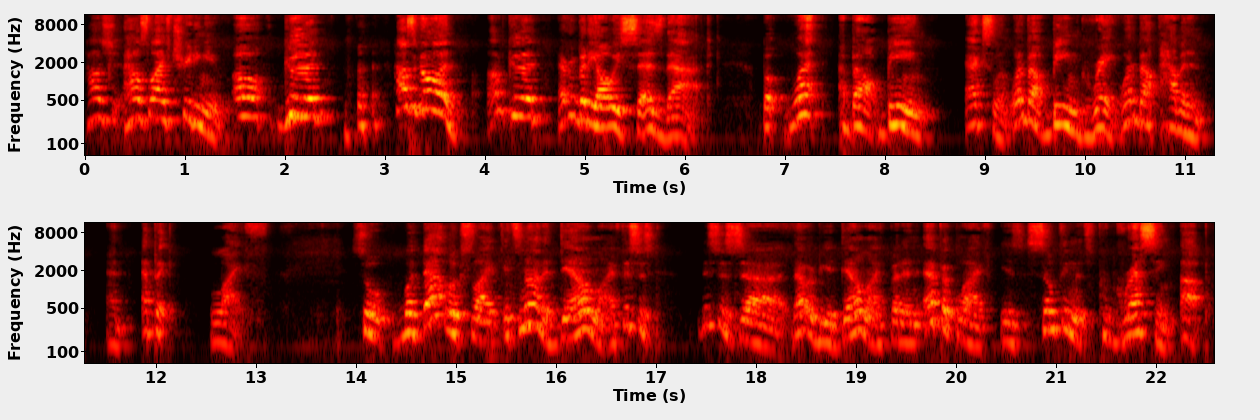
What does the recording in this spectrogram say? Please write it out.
How's how's life treating you? "Oh, good." "How's it going?" "I'm good." Everybody always says that. But what about being excellent? What about being great? What about having an, an epic life? So what that looks like, it's not a down life. This is this is uh, that would be a down life, but an epic life is something that's progressing up.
